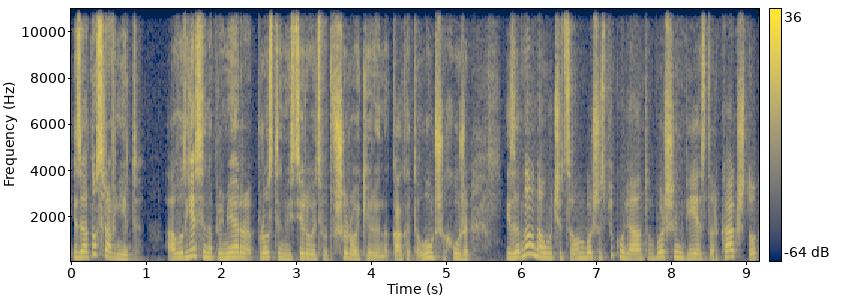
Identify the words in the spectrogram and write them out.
и заодно сравнит. А вот если, например, просто инвестировать вот в широкий рынок, как это лучше, хуже, и заодно научится, он больше спекулянт, он больше инвестор, как, что,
